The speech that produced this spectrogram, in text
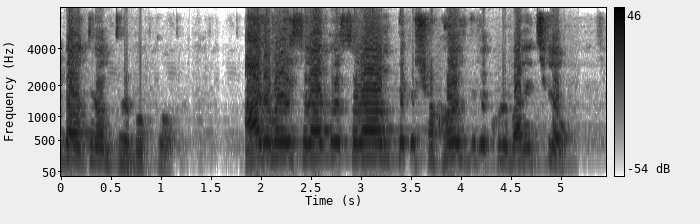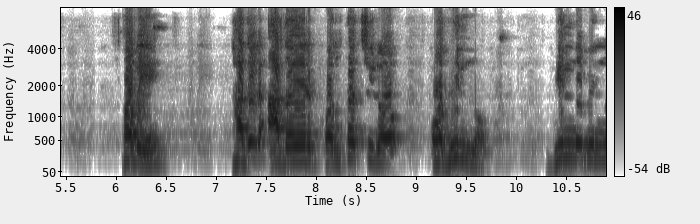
ইবাদতের অন্তর্ভুক্ত। আদম আলাইসালাম থেকে সকল যুগে কুরবানি ছিল। তবে তাদের আদায়ের পন্থা ছিল অভিন্ন। ভিন্ন ভিন্ন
